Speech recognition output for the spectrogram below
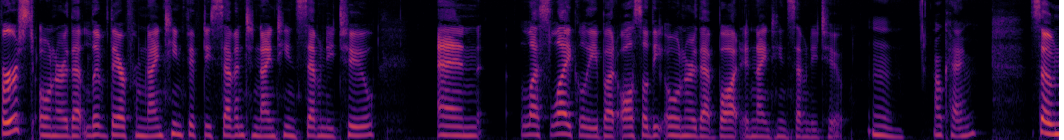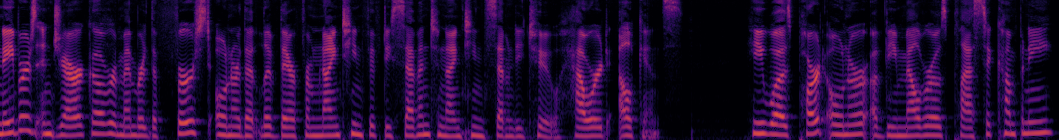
first owner that lived there from 1957 to 1972 and less likely, but also the owner that bought in 1972. Okay. So, neighbors in Jericho remembered the first owner that lived there from 1957 to 1972, Howard Elkins. He was part owner of the Melrose Plastic Company,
